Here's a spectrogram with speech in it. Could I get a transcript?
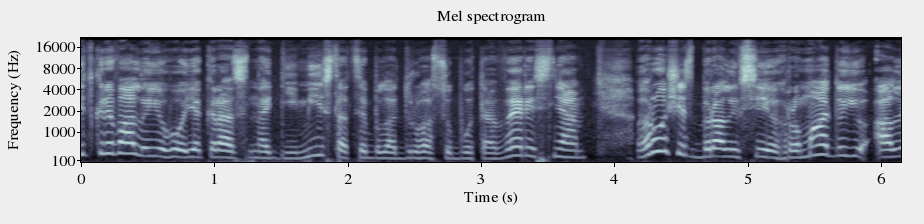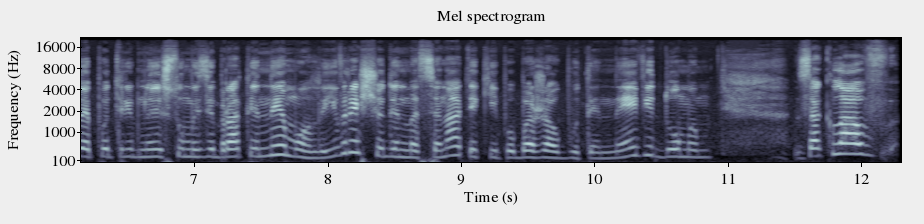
Відкривали його якраз на дні міста. Це була друга субота вересня. Гроші збирали всією громадою, але потрібної суми зібрати не могли. І врешті один меценат, який побажав бути невідомим, заклав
